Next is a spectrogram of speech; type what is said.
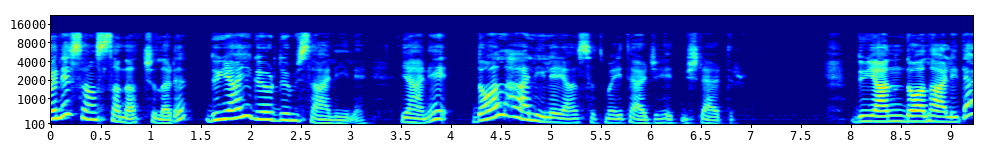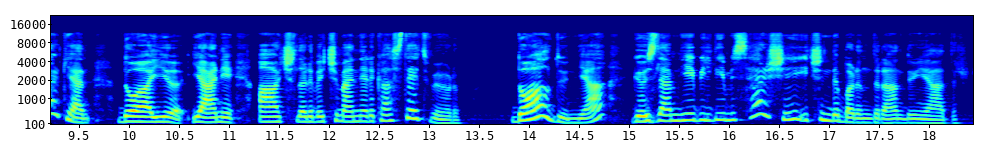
Rönesans sanatçıları dünyayı gördüğümüz haliyle yani doğal haliyle yansıtmayı tercih etmişlerdir. Dünyanın doğal hali derken doğayı yani ağaçları ve çimenleri kastetmiyorum. Doğal dünya gözlemleyebildiğimiz her şeyi içinde barındıran dünyadır.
